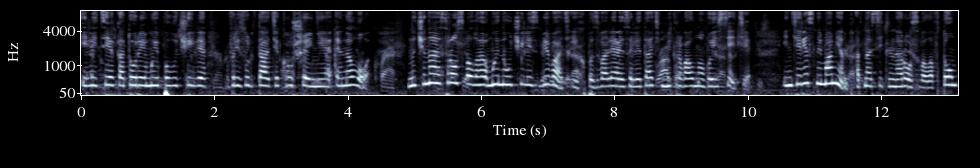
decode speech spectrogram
или те, которые мы получили в результате крушения НЛО. Начиная с Росвелла, мы научились сбивать их, позволяя залетать в микроволновые сети. Интересный момент относительно Росвелла в том,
